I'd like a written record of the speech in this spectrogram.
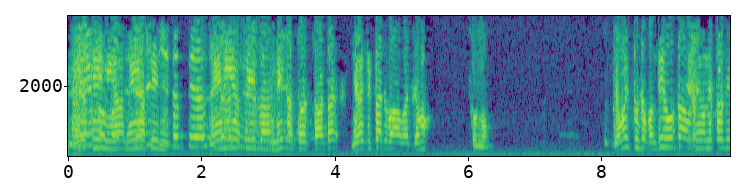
ਨਹੀਂ ਅਸੀਂ ਨਹੀਂ ਆ- ਨਹੀਂ ਅਸੀਂ ਨਹੀਂ ਅਸੀਂ ਨਹੀਂ ਸਾਡਾ ਮੇਰਾ ਚਿੱਟਾ ਜਵਾਬ ਹੈ ਜਮ। ਸੁਣੋ। ਜਮਾ ਤੁਸੀਂ ਬੰਦੇ ਹੋਰ ਹਿਸਾਬ ਦੇ ਹੋ ਨਿਕਲ ਗਏ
